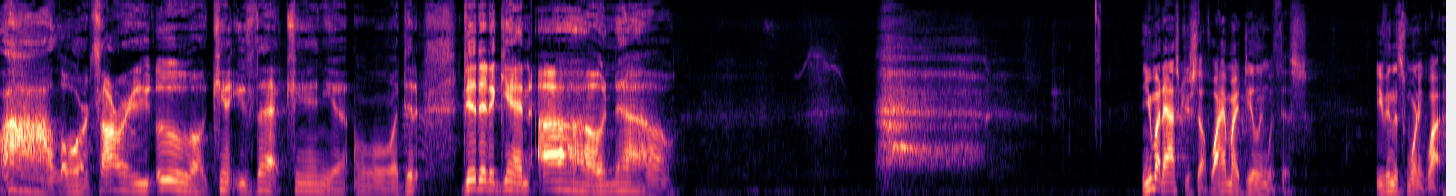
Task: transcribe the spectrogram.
Ah, Lord, sorry. Ooh, I can't use that, can you? Oh, I did it, did it again. Oh, no. You might ask yourself, why am I dealing with this? Even this morning, why,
